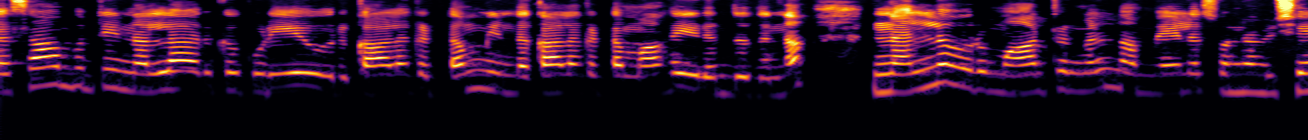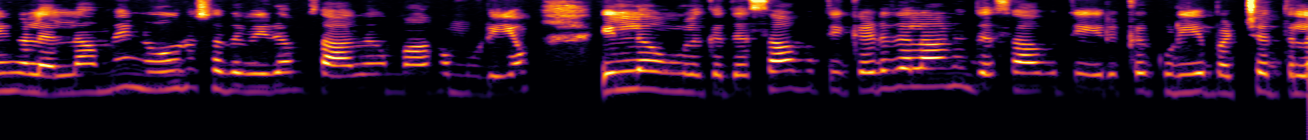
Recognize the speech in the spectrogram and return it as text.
தசாபுத்தி நல்லா இருக்கக்கூடிய ஒரு காலகட்டம் இந்த காலகட்டமாக இருந்ததுன்னா நல்ல ஒரு மாற்றங்கள் நான் மேல சொன்ன விஷயங்கள் எல்லாமே நூறு சதவீதம் சாதகமாக முடியும். இல்ல உங்களுக்கு தசாபுத்தி கெடுதலான தசாபுத்தி இருக்கக்கூடிய பட்சத்துல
